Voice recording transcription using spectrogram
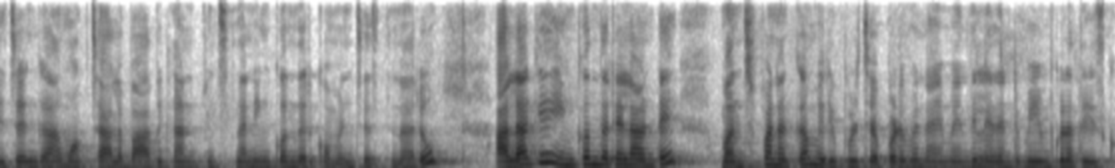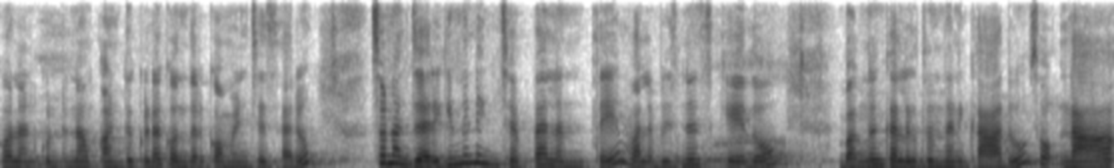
నిజంగా మాకు చాలా బాధగా అనిపించిందని ఇంకొందరు కామెంట్ చేస్తున్నారు. అలాగే ఇంకొందరు ఎలా అంటే మంచి పనక్క మీరు ఇప్పుడు చెప్పడమే నయమైంది లేదంటే మేము కూడా తీసుకోవాలనుకుంటున్నాం అంటూ కూడా కొందరు కామెంట్ చేశారు. సో నాకు జరిగింది నేను చెప్పాలంతే వాళ్ళ బిజినెస్కి ఏదో భంగం కలుగుతుందని కాదు. సో నా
